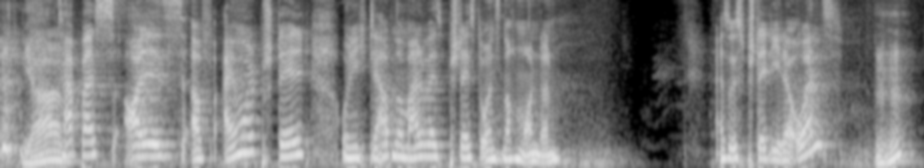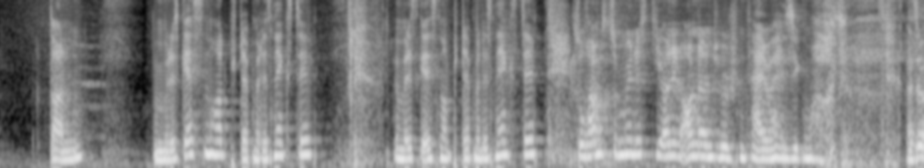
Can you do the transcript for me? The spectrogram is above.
Ja. Tapas alles auf einmal bestellt und ich glaube, normalerweise bestellst du eins nach dem anderen. Also, es bestellt jeder eins, Mhm. dann Wenn man das gegessen hat, bestellt man das nächste. Wenn man das gegessen hat, bestellt man das nächste. So haben es zumindest die an den anderen Tischen teilweise gemacht. Also,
